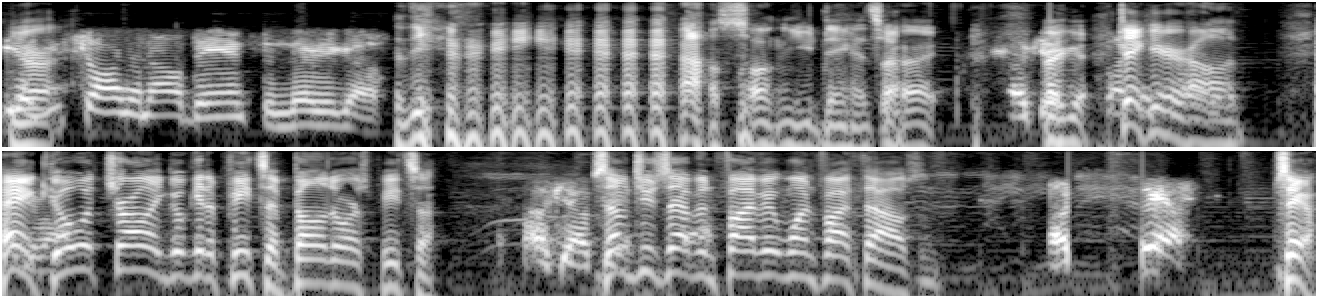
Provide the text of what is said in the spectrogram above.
yeah your... you song and I'll dance, and there you go. I'll song and you dance. All right. Okay. Very good. Take care, Alan. Hey, go with Charley. Go get a pizza at Bellador's Pizza. Okay. 727 581 5000. Yeah. See ya.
